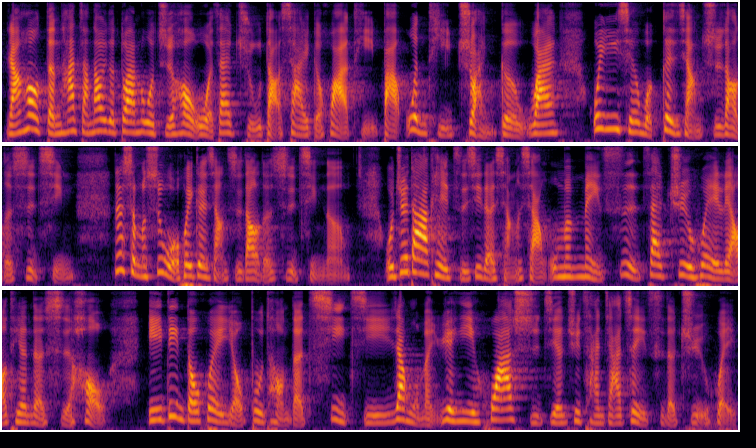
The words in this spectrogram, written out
然后等他讲到一个段落之后，我再主导下一个话题，把问题转个弯，问一些我更想知道的事情。那什么是我会更想知道的事情呢？我觉得大家可以仔细的想想，我们每次在聚会聊天的时候，一定都会有不同的契机，让我们愿意花时间去参加这一次的聚会。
